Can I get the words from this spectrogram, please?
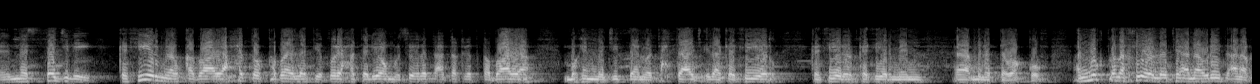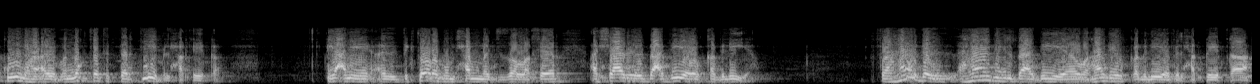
نستجلي كثير من القضايا حتى القضايا التي طرحت اليوم وسئلت أعتقد قضايا مهمة جدا وتحتاج إلى كثير كثير الكثير من من التوقف. النقطة الأخيرة التي أنا أريد أن أقولها أيضا نقطة الترتيب الحقيقة. يعني الدكتور أبو محمد جزاه الله خير أشار إلى البعدية والقبلية. فهذا هذه البعدية وهذه القبلية في الحقيقة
